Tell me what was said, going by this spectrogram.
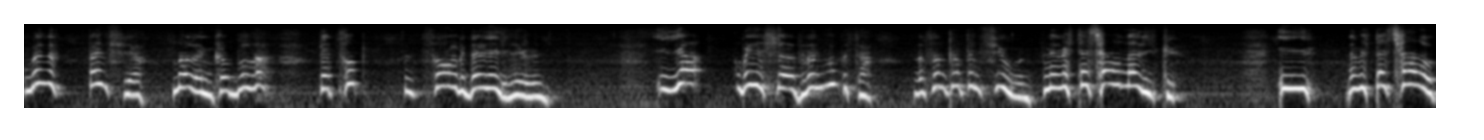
У мене пенсія маленька була 549 гривень. І я вирішила звернутися до центру пенсіон. Не вистачало на ліки. І не вистачало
